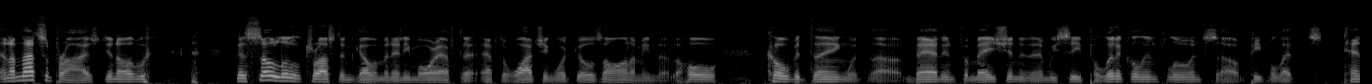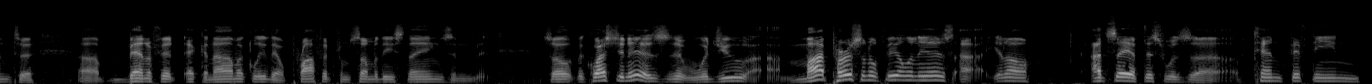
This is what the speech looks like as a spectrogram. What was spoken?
and I'm not surprised. You know, there's so little trust in government anymore after after watching what goes on. I mean, the, the whole COVID thing with uh, bad information, and then we see political influence, uh, people that tend to uh, benefit economically, they'll profit from some of these things, and so the question is, would you? Uh, my personal feeling is, you know, I'd say if this was uh, 10, 15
